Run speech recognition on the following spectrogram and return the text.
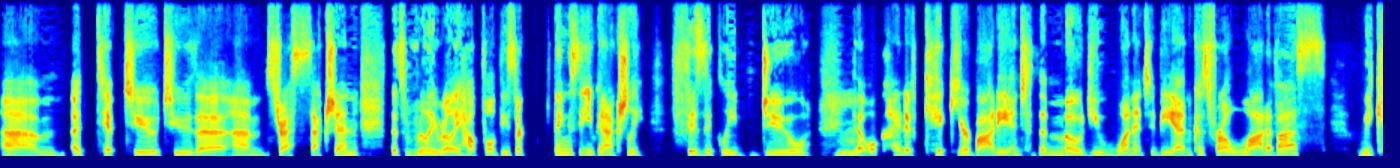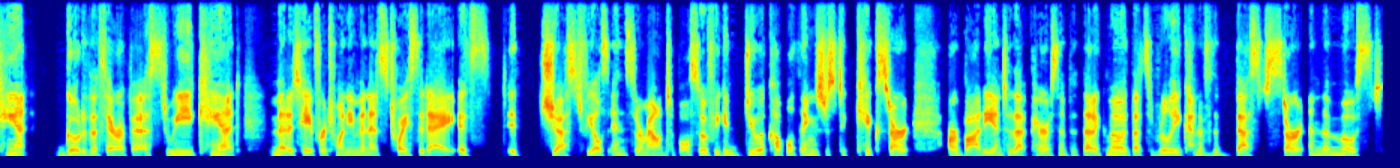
um, a tip to to the um, stress section that's really, really helpful. These are things that you can actually physically do mm. that will kind of kick your body into the mode you want it to be in. Because for a lot of us, we can't go to the therapist. We can't meditate for 20 minutes twice a day. It's it just feels insurmountable. So if we can do a couple things just to kickstart our body into that parasympathetic mode, that's really kind of the best start and the most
